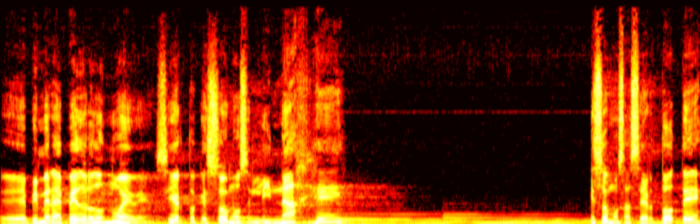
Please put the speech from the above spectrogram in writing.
eh, Primera de Pedro 2.9, ¿cierto? Que somos linaje, que somos sacerdote,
